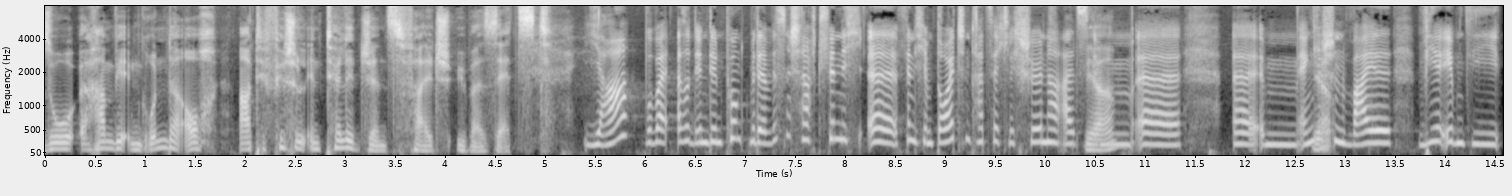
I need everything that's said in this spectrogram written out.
so haben wir im Grunde auch Artificial Intelligence falsch übersetzt. Ja, wobei, also den, den Punkt mit der Wissenschaft finde ich, äh, finde ich im Deutschen tatsächlich schöner als Ja. im, äh, äh, im Englischen, weil wir eben die,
